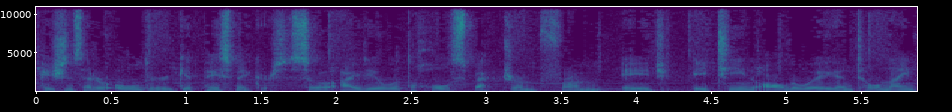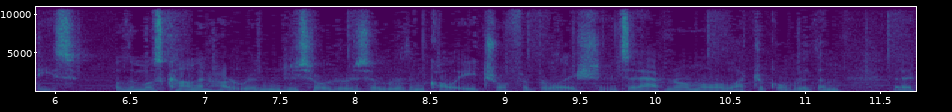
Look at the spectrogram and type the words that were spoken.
patients that are older get pacemakers, so I deal with the whole spectrum from age 18 all the way until 90s. Well, the most common heart rhythm disorder is a rhythm called atrial fibrillation. It's an abnormal electrical rhythm that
